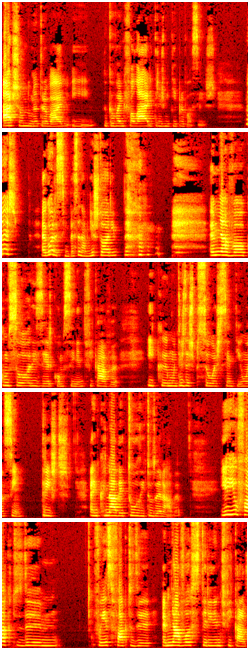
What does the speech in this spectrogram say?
acham do meu trabalho e do que eu venho falar e transmitir para vocês. Mas, agora sim, pensando na minha história, a minha avó começou a dizer como se identificava e que muitas das pessoas se sentiam assim, tristes, em que nada é tudo e tudo é nada. E aí o facto de. Foi esse facto de a minha avó se ter identificado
